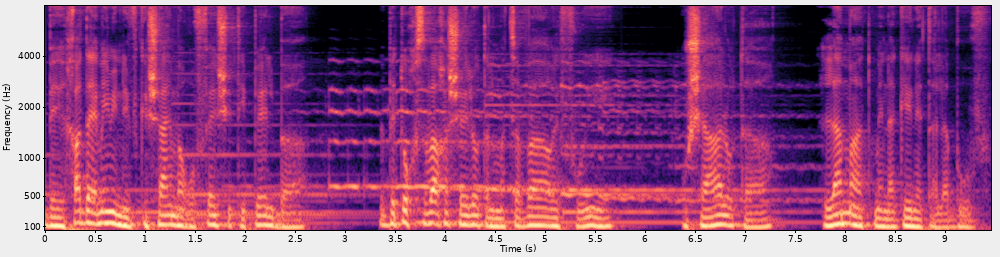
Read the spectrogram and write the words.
באחד הימים היא נפגשה עם הרופא שטיפל בה, ובתוך סבך השאלות על מצבה הרפואי, הוא שאל אותה, למה את מנגנת על הבוב?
